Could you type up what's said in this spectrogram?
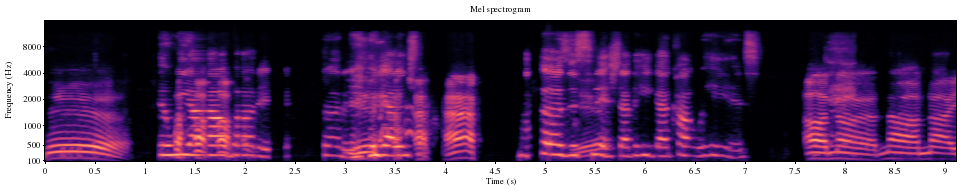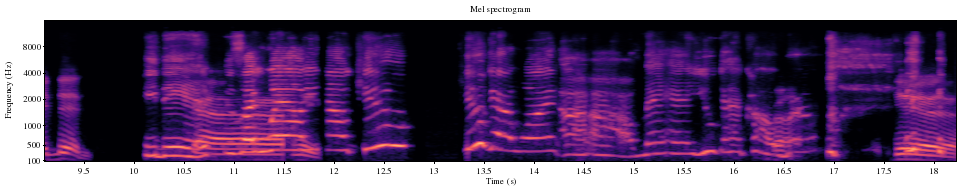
yeah. And we all bought it Yeah. he got in trouble. My cousin yeah. snitched after he got caught with his. Oh no, no, no, he didn't. He did. God. It's like, well, you know, Q, Q got one. Oh man, you got caught, bro. yeah,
